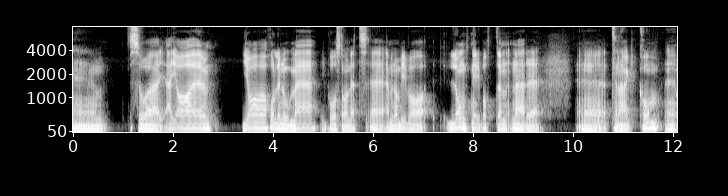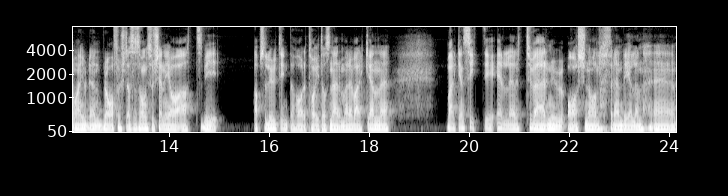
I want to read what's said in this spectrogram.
Ehm, så ja, jag, jag håller nog med i påståendet, eh, även om vi var långt ner i botten när eh, Tanag kom eh, och han gjorde en bra första säsong så känner jag att vi absolut inte har tagit oss närmare varken eh, varken City eller tyvärr nu Arsenal för den delen. Eh,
